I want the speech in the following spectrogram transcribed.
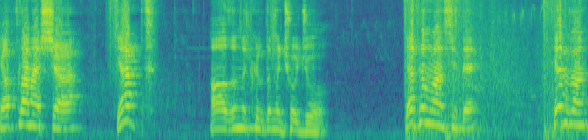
Yat lan aşağı. Yat. Ağzını kırdımın çocuğu. Yatın lan siz de. Yatın lan.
